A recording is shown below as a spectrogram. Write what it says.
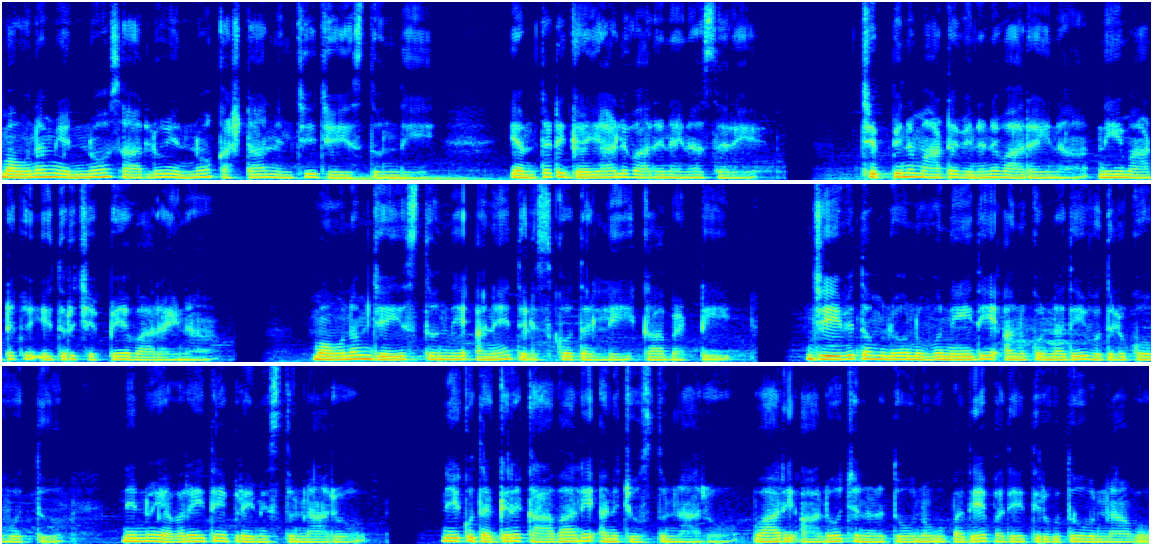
మౌనం ఎన్నోసార్లు ఎన్నో కష్టాల నుంచి జయిస్తుంది. ఎంతటి గయాలి వారినైనా సరే. చెప్పిన మాట వినని వారైనా నీ మాటకు ఎదురు చెప్పేవారైనా మౌనం జయిస్తుంది అనే తెలుసుకో తల్లి. కాబట్టి జీవితంలో నువ్వు నీది అనుకున్నది వదులుకోవద్దు. నిన్ను ఎవరైతే ప్రేమిస్తున్నారో నీకు దగ్గర కావాలి అని చూస్తున్నారో వారి ఆలోచనలతో నువ్వు పదే పదే తిరుగుతూ ఉన్నావో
